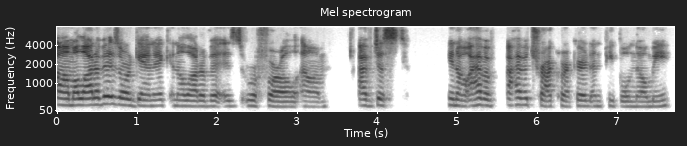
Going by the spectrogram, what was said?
um, a lot of it is organic, and a lot of it is referral. Um, I've just, you know, I have a I have a track record, and people know me.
